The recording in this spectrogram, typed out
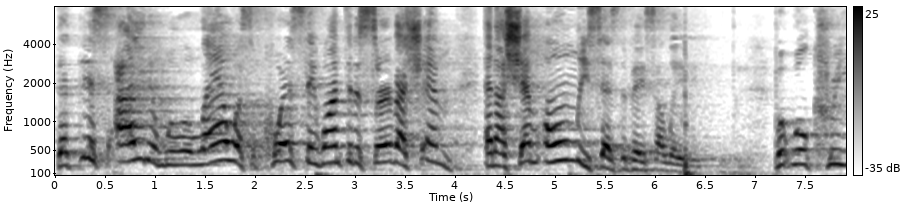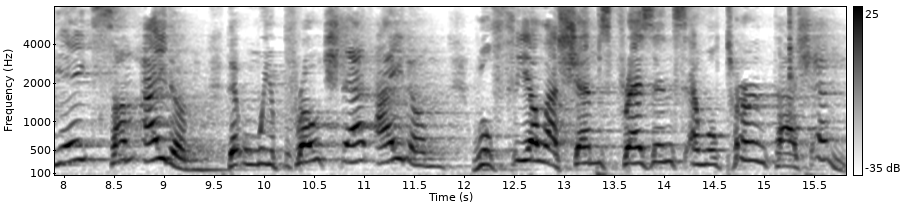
that this item will allow us. Of course, they wanted to serve Hashem, and Hashem only says the Beis Halevi. But we'll create some item that when we approach that item, we'll feel Hashem's presence and we'll turn to Hashem.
